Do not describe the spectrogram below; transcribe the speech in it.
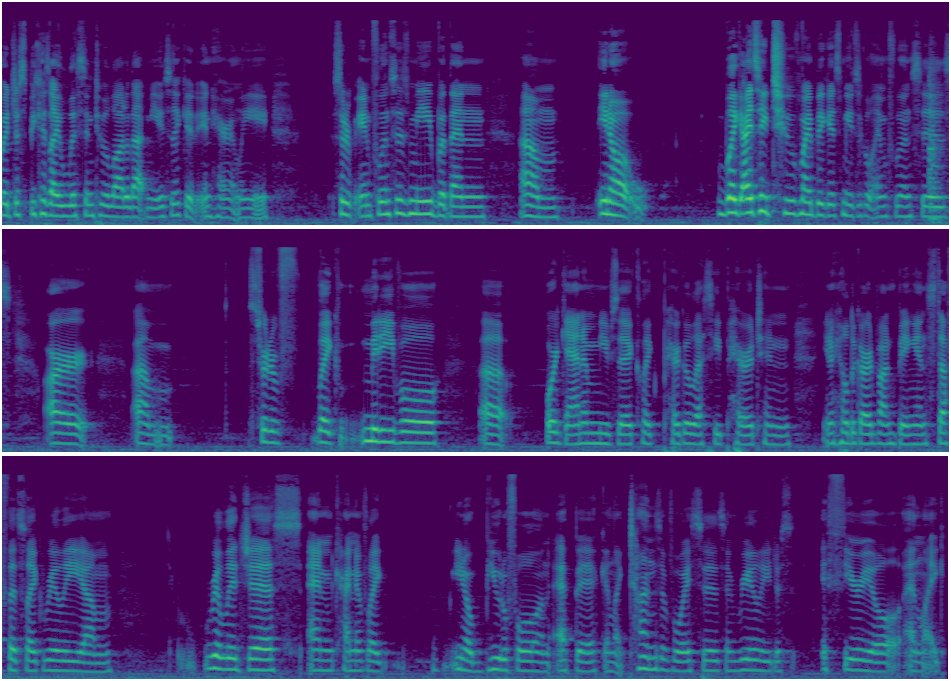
but just because i listen to a lot of that music it inherently sort of influences me but then um, you know like i'd say two of my biggest musical influences are um, sort of like medieval uh, organum music, like Pergolesi, Perotin, you know, Hildegard von Bingen, stuff that's like really um, religious and kind of like you know beautiful and epic and like tons of voices and really just ethereal and like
